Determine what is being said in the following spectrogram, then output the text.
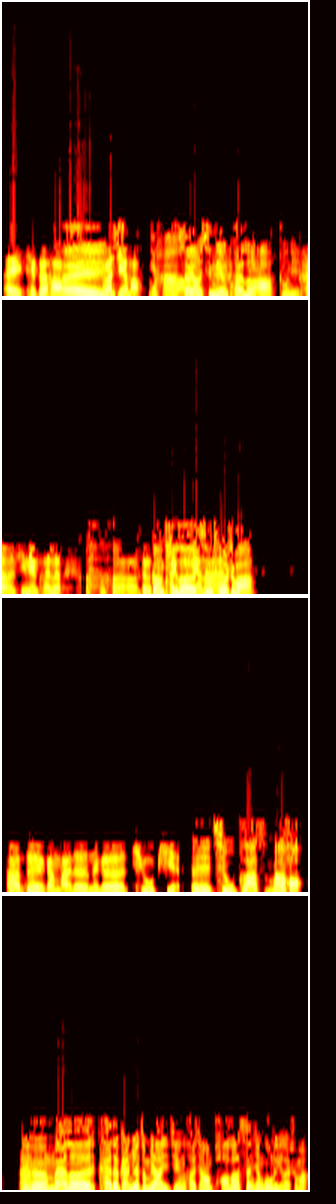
哎，切哥好，哎，十万姐好，你好，啊，小杨新年快乐啊，祝你。哈，新年快乐。刚提了新车是吧？啊，对，刚买的那个七五 P，哎，七五 Plus 蛮好，这个买了开的感觉怎么样？已经好像跑了三千公里了是吗？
